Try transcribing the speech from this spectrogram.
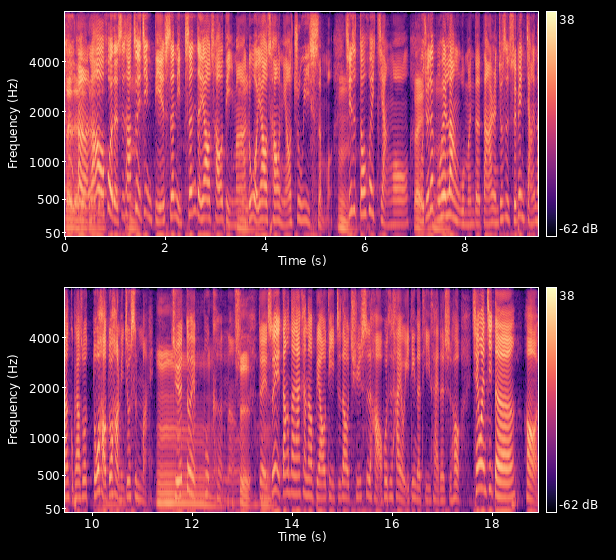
对？对对。然后或者是它最近跌升，你真的要抄底吗？如果要抄，你要注意什么？其实都会讲哦。我绝对不会让我们的达人就是随便讲一档股票说多好多好，你就是买，绝对不可能。是对，所以当大家看到标的，知道趋势好，或者它有一定的题材的时候，千万记得好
